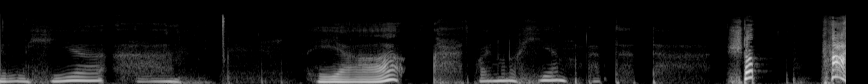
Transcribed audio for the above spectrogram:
L hier. äh, Ja. Jetzt brauche ich nur noch hier. Stopp! Ha!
